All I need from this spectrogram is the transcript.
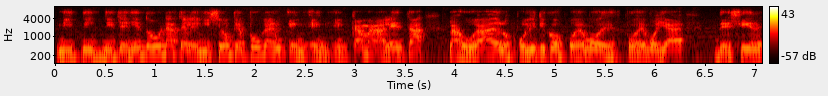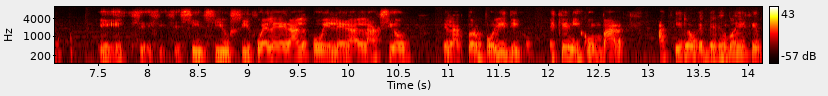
Ni, ni, teniendo una televisión que ponga en, en, en, cámara lenta la jugada de los políticos, podemos, podemos ya decir eh, eh, si, si, si, fue legal o ilegal la acción del actor político. Es que ni con bar. Aquí lo que tenemos es que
